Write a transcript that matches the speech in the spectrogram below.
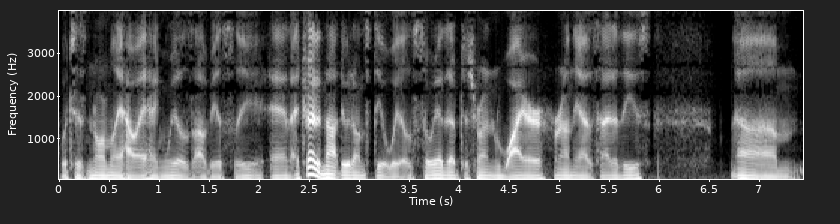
which is normally how I hang wheels, obviously. And I try to not do it on steel wheels, so we ended up just running wire around the outside of these. Um,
